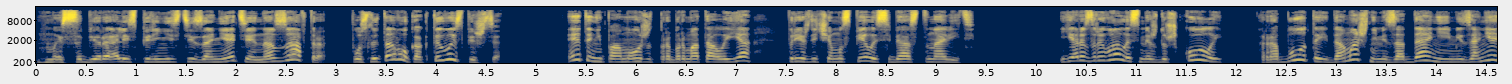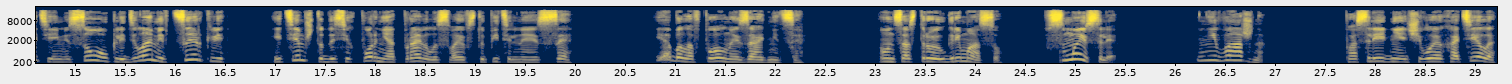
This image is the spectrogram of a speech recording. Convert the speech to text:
«Мы собирались перенести занятия на завтра, после того, как ты выспишься». «Это не поможет», — пробормотала я, прежде чем успела себя остановить. Я разрывалась между школой, работой, домашними заданиями, занятиями Соукли, делами в церкви и тем, что до сих пор не отправила свое вступительное эссе. Я была в полной заднице. Он состроил гримасу. «В смысле?» «Неважно. Последнее, чего я хотела,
